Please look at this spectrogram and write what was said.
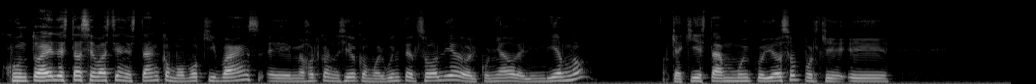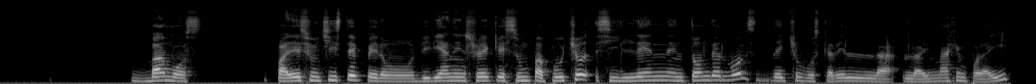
Junto a él está Sebastian Stan como Bucky Barnes, eh, mejor conocido como el Winter Soldier o el cuñado del invierno, que aquí está muy curioso porque, eh, vamos, parece un chiste, pero dirían en Shrek que es un papucho. Si leen en Thunderbolts, de hecho buscaré la, imagen por ahí.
